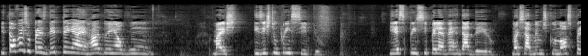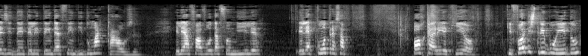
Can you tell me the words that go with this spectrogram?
e talvez o presidente tenha errado em algum, mas existe um princípio. E esse princípio ele é verdadeiro. Nós sabemos que o nosso presidente ele tem defendido uma causa. Ele é a favor da família, ele é contra essa porcaria aqui, ó, que foi distribuído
